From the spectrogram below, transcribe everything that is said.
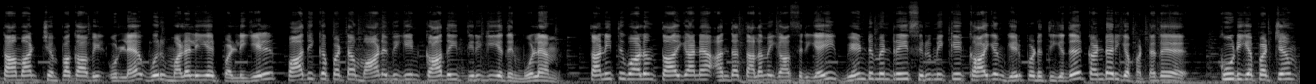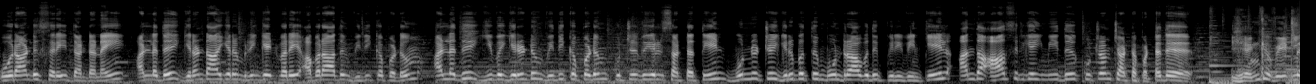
தாமான் செம்பகாவில் உள்ள ஒரு மழலையர் பள்ளியில் பாதிக்கப்பட்ட மாணவியின் காதை திருகியதன் மூலம் தனித்து வாழும் தாயான அந்த தலைமை ஆசிரியை வேண்டுமென்றே சிறுமிக்கு காயம் ஏற்படுத்தியது கண்டறியப்பட்டது. கூடியபட்சம் ஓராண்டு சிறை தண்டனை அல்லது இரண்டாயிரம் ரிங்கெட் வரை அபராதம் விதிக்கப்படும் அல்லது இவை இரண்டும் விதிக்கப்படும் குற்றவியல் சட்டத்தின் முன்னூற்று இருபத்தி மூன்றாவது பிரிவின் கீழ் அந்த ஆசிரியை மீது குற்றம் சாட்டப்பட்டது. எங்க வீட்ல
